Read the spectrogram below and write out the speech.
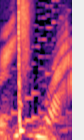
Great.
